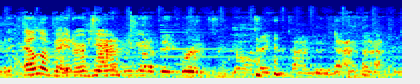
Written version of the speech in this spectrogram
Elevator here. We got a big roof, so y'all take your time doing that.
